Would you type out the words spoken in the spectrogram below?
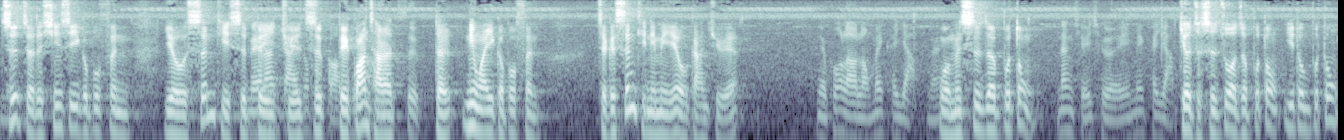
知者的心是一个部分，有身体是被觉知、被观察的的另外一个部分。这个身体里面也有感觉。我们试着不动，就只是坐着不动，一动不动。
